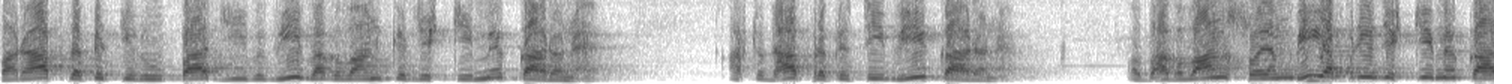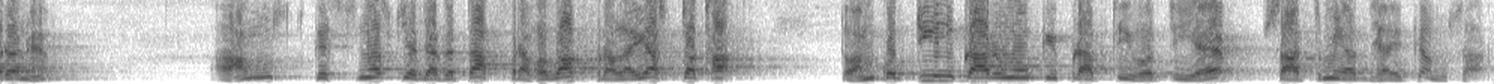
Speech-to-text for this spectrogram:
परा प्रकृति रूपा जीव भी भगवान की दृष्टि में कारण है अष्टधा प्रकृति भी कारण है और भगवान स्वयं भी अपनी दृष्टि में कारण है अहम कृष्ण से जगता प्रभव प्रलय तथा तो हमको तीन कारणों की प्राप्ति होती है सातवें अध्याय के अनुसार।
